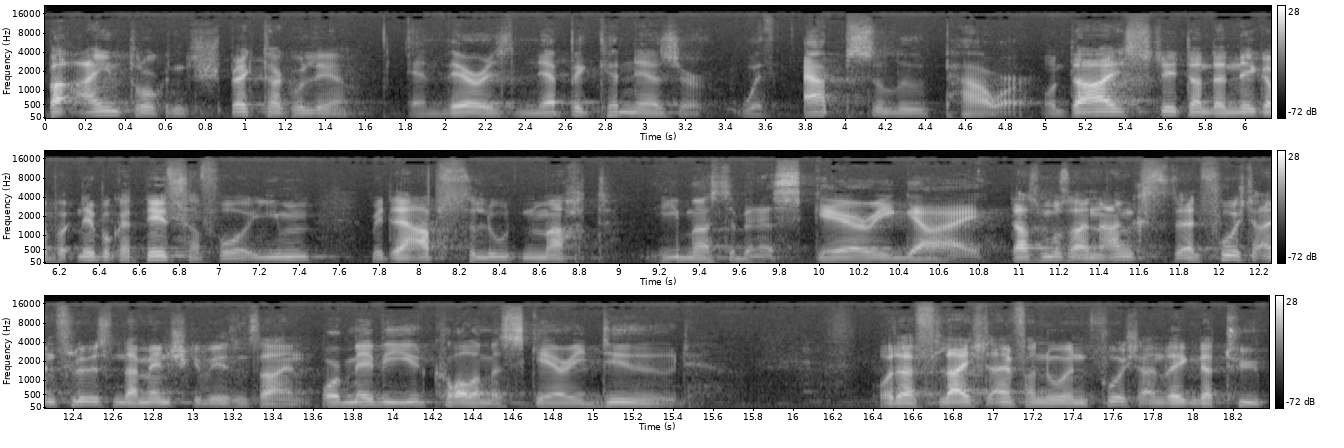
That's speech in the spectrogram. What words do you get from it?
beeindruckend, spektakulär. And there is Nebuchadnezzar with absolute power. Und da steht dann der Neb- Nebukadnezar vor ihm mit der absoluten Macht. He must have been a scary guy. Das muss ein Angst, ein furchteinflößender Mensch gewesen sein. Or maybe you'd call him a scary dude. Oder vielleicht einfach nur ein furchteinregender Typ.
